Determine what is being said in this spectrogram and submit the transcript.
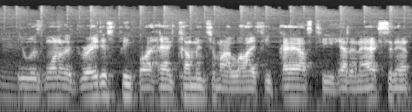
Mm. He was one of the greatest people I had come into my life. He passed. He had an accident.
